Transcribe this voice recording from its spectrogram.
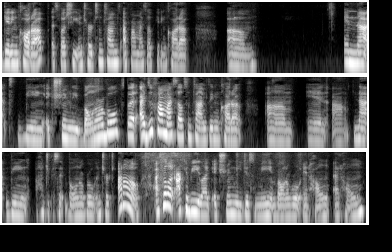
getting caught up, especially in church. Sometimes I find myself getting caught up um, and not being extremely vulnerable. But I do find myself sometimes getting caught up um, um, not being 100% vulnerable in church. I don't know. I feel like I can be like extremely just me and vulnerable at home. At home,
